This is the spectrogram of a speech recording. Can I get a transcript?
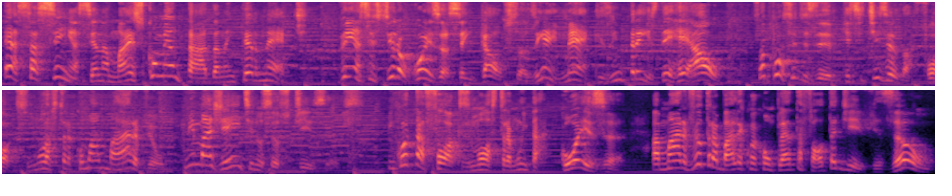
Essa sim a cena mais comentada na internet. Vem assistir ao Coisa sem calças, em IMAX, em 3D real. Só posso dizer que esse teaser da Fox mostra como a Marvel mima gente nos seus teasers. Enquanto a Fox mostra muita coisa, a Marvel trabalha com a completa falta de visão.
